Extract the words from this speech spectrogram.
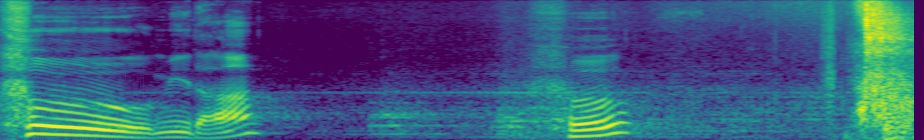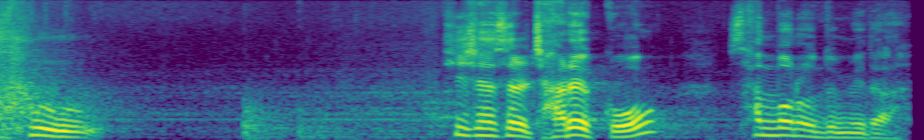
후입니다. 후, 후. 티샷을 잘했고, 3번 우드입니다.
